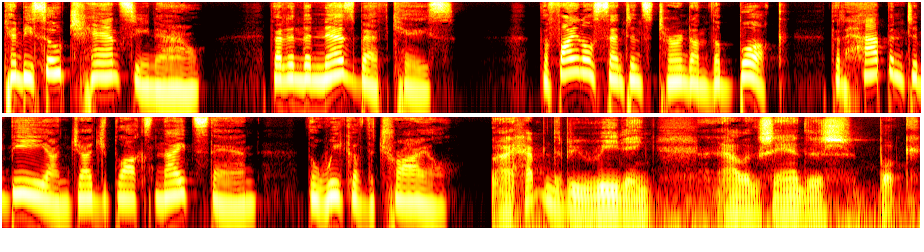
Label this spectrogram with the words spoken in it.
can be so chancy now that in the Nesbeth case, the final sentence turned on the book that happened to be on Judge Block's nightstand the week of the trial. I happened to be reading Alexander's book,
